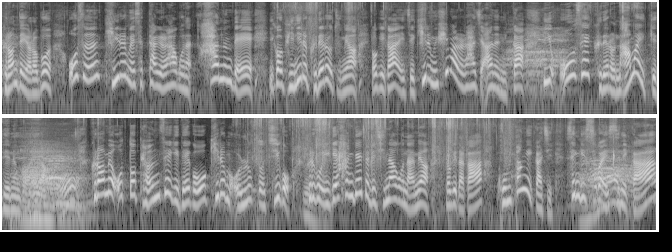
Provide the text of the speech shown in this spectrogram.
그런데 여러분, 옷은 기름에 세탁을 하고 나- 하는데 이거 비닐을 그대로 두면 여기가 이제 기름이 휘발을 하지 않으니까 이 옷에 그대로 남아 있게 되는 거예요. 그러면 옷도 변색이 되고 기름 얼룩도 지고 그리고 이게 한 계절이 지나고 나면 여기다가 곰팡이까지 생길 수가 있으니까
